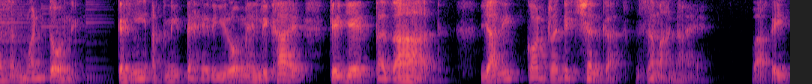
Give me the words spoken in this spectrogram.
حسن منٹو نے کہیں اپنی تحریروں میں لکھا ہے کہ یہ تضاد یعنی کانٹراڈکشن کا زمانہ ہے۔ واقعی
